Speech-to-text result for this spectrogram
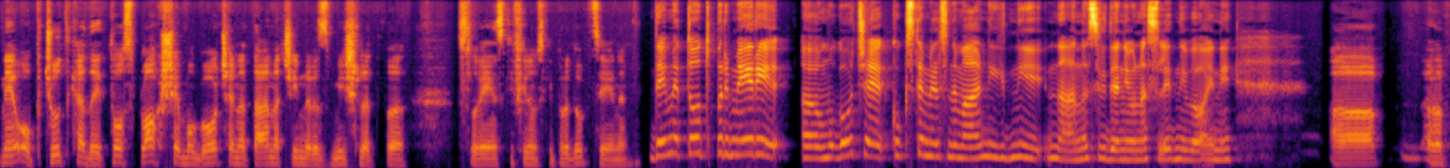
imel občutka, da je to sploh še mogoče na ta način razmišljati v slovenski filmski produkciji. Da je to od primeri, uh, mogoče, koliko ste imeli snemalnih dni na nasvidenju v naslednji vojni? Uh, uh,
